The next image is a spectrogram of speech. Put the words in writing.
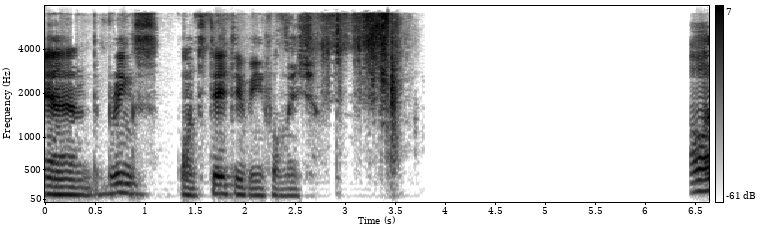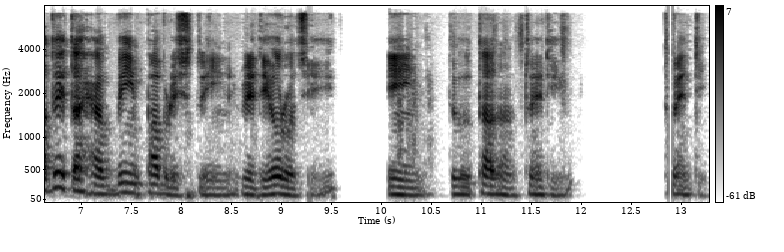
and brings quantitative information. Our data have been published in Radiology in 2020. 20.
